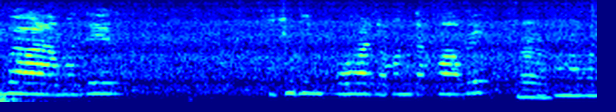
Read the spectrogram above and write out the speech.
এবার আমাদের কিছুদিন পর যখন দেখা হবে তখন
